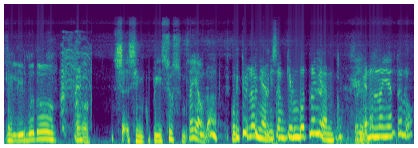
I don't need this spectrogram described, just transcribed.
Isang libo to. Sa 5 pesos. Sayaw. Wala. Kunti lang yan. Isang kimbot lang yan. Ganun lang yan tolo.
